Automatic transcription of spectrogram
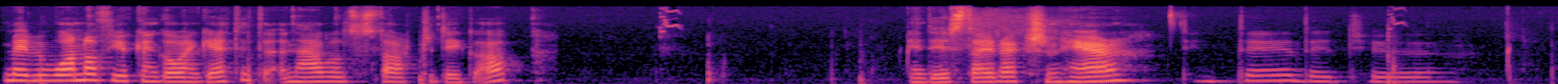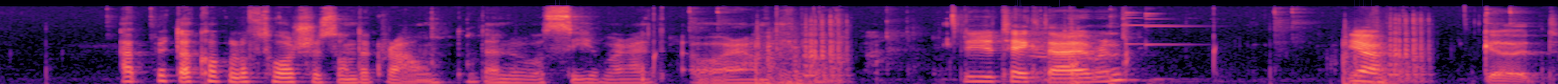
maybe one of you can go and get it, and I will start to dig up in this direction here. Did you? I put a couple of torches on the ground, and then we will see where I where I'm digging up. Did you take the iron? Yeah. Good.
